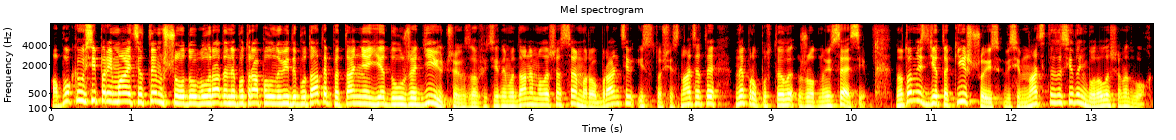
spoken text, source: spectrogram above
А поки усі переймаються тим, що до облради не потрапили нові депутати, питання є до уже діючих. За офіційними даними, лише семеро обранців із 116 не пропустили жодної сесії. Натомість є такі, що із 18 засідань були лише на двох.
